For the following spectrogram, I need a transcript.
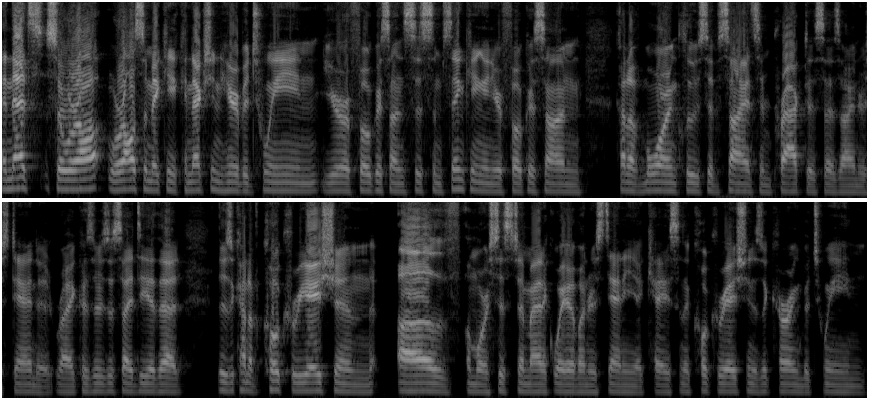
And that's so we're all we're also making a connection here between your focus on systems thinking and your focus on kind of more inclusive science and practice as i understand it right? Because there's this idea that there's a kind of co-creation of a more systematic way of understanding a case and the co-creation is occurring between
